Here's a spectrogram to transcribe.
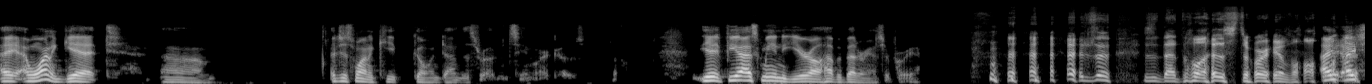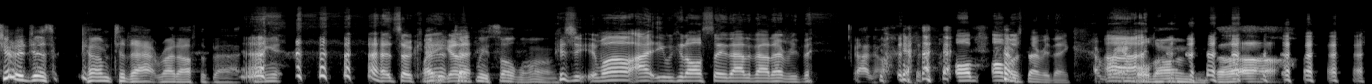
I, I want to get. Um, I just want to keep going down this road and seeing where it goes. So, yeah, if you ask me in a year, I'll have a better answer for you. isn't, isn't that the last story of all I, I should have just come to that right off the bat. Dang it. it's Why okay did you it gotta take me so long? because well i we could all say that about everything I know. Almost everything. I Uh, rambled on. Ugh.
